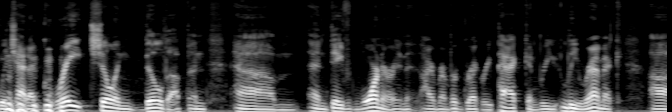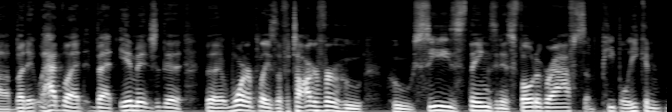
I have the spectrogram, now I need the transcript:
which had a great chilling buildup, and um, and David Warner and. I remember Gregory Peck and Re- Lee Remick, uh, but it had that, that image. The the Warner plays the photographer who who sees things in his photographs of people he can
